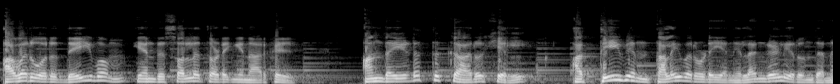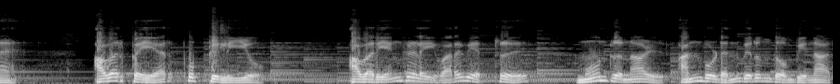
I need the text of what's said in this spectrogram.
அவர் ஒரு தெய்வம் என்று சொல்லத் தொடங்கினார்கள். அந்த இடத்துக்கு அருகில் அத்தீவின் தலைவருடைய நிலங்கள் இருந்தன. அவர் பெயர் புப்பிலியோ. அவர் எங்களை வரவேற்று மூன்று நாள் அன்புடன் விருந்தோம்பினார்.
